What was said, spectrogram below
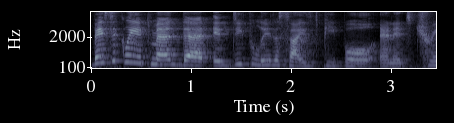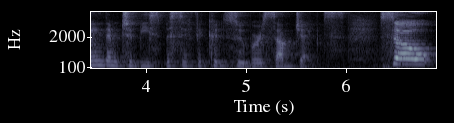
Basically, it meant that it depoliticized people and it trained them to be specific consumer subjects. So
